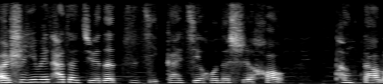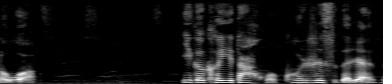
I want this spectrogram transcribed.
而是因为他在觉得自己该结婚的时候碰到了我，一个可以大伙过日子的人。”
